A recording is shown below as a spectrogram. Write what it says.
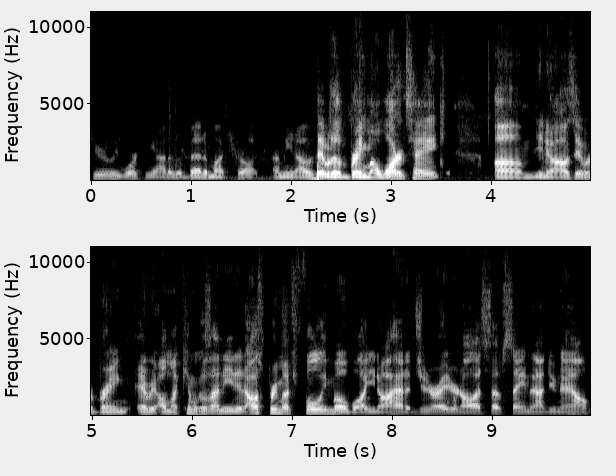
purely working out of the bed of my truck. I mean, I was able to bring my water tank. Um, you know, I was able to bring every all my chemicals I needed. I was pretty much fully mobile. You know, I had a generator and all that stuff, same that I do now.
